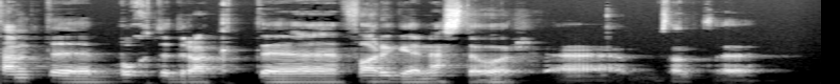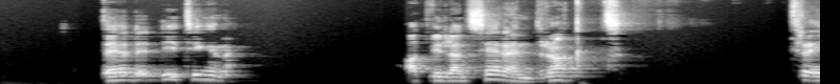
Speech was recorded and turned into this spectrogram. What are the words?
femte bortedrakt uh, farge neste år. Det er de tingene. At vi lanserer en drakt tre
